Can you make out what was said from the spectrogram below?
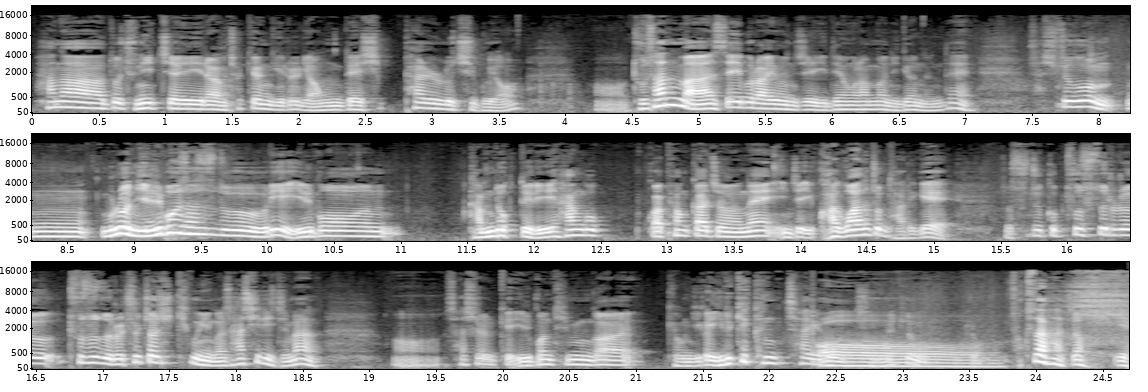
하나도 주니제이랑 첫 경기를 0대 18로 지고요. 어, 두산만 세이브 라이온즈의 2대 0을 한번 이겼는데 사실 좀 음, 물론 일본 선수들이 일본 감독들이 한국과 평가전에 이제 과거와는 좀 다르게 수준급 투수를 투수들을 출전시키고 있는 건 사실이지만 어, 사실 이렇게 일본 팀과 경기가 이렇게 큰 차이로 어... 좀, 좀 속상하죠. 예.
